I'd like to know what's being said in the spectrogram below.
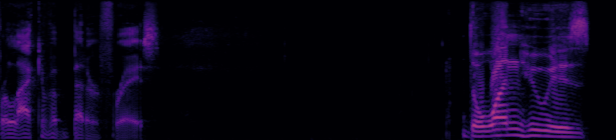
for lack of a better phrase. The one who is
